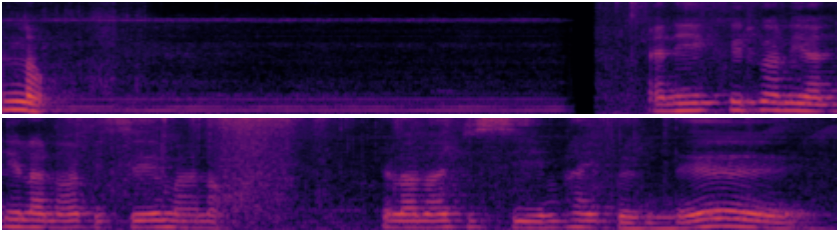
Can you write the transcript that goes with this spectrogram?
นเนาะอันนี้คือทุเรียนที่เราน้อยไปซื้อมาเนาะเดี๋ยวเราน้อยจะซีมให้เบิ่งเด้อ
